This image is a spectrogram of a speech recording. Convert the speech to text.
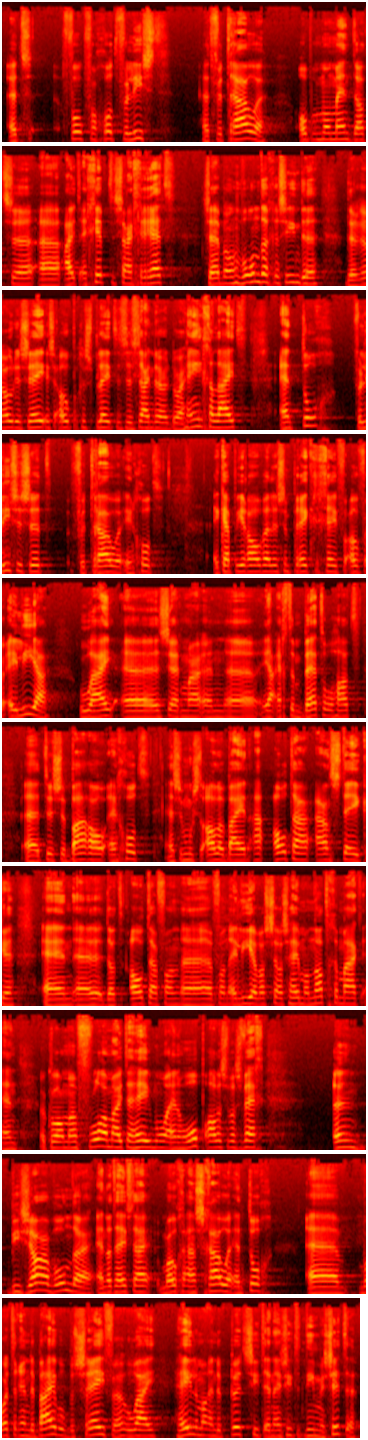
Het volk van God verliest het vertrouwen op het moment dat ze uh, uit Egypte zijn gered. Ze hebben een wonder gezien, de, de Rode Zee is opengespleten, ze zijn er doorheen geleid. En toch verliezen ze het vertrouwen in God. Ik heb hier al wel eens een preek gegeven over Elia. Hoe hij uh, zeg maar een, uh, ja, echt een battle had tussen Baal en God. En ze moesten allebei een altaar aansteken. En dat altaar van, van Elia was zelfs helemaal nat gemaakt. En er kwam een vlam uit de hemel en hop, alles was weg. Een bizar wonder. En dat heeft hij mogen aanschouwen. En toch wordt er in de Bijbel beschreven hoe hij helemaal in de put ziet en hij ziet het niet meer zitten.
